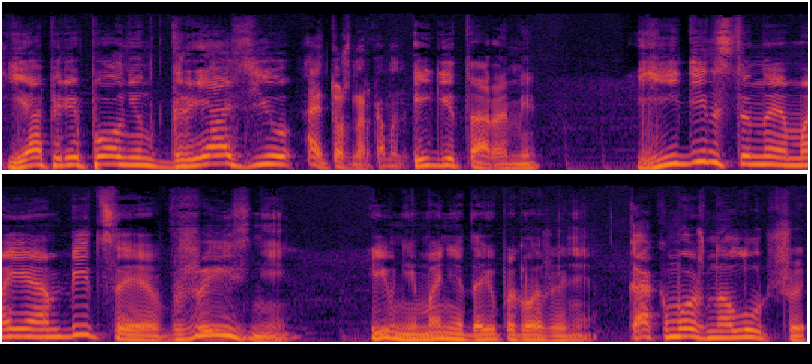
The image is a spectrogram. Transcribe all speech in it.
Я переполнен грязью А, это тоже наркоман. и гитарами. Единственная моя амбиция в жизни, и, внимание, даю предложение, как можно лучше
